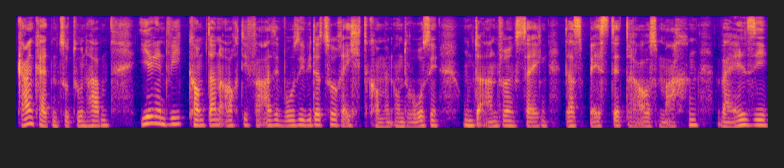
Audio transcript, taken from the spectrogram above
Krankheiten zu tun haben, irgendwie kommt dann auch die Phase, wo sie wieder zurechtkommen und wo sie unter Anführungszeichen das Beste draus machen, weil sie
